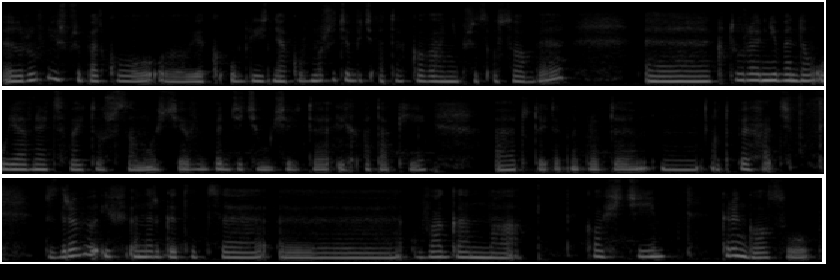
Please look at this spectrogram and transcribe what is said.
Również w przypadku jak u bliźniaków możecie być atakowani przez osoby, E, które nie będą ujawniać swojej tożsamości, a wy będziecie musieli te ich ataki e, tutaj tak naprawdę mm, odpychać. W zdrowiu i w energetyce e, uwaga na kości, kręgosłup,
